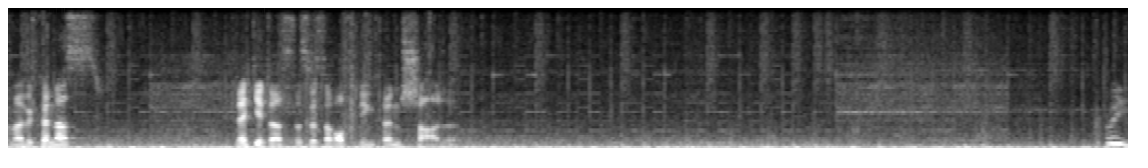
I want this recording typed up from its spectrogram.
Aber wir können das... Vielleicht geht das, dass wir es darauf fliegen können. Schade. Hui.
